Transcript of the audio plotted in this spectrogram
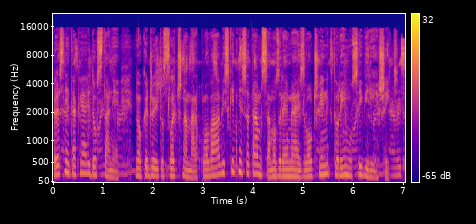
Presne také aj dostane, no keďže je to slečna Marplová, vyskytne sa tam samozrejme aj zločin, ktorý musí vyriešiť.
